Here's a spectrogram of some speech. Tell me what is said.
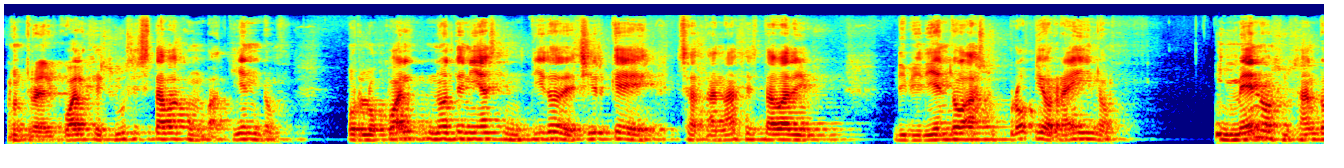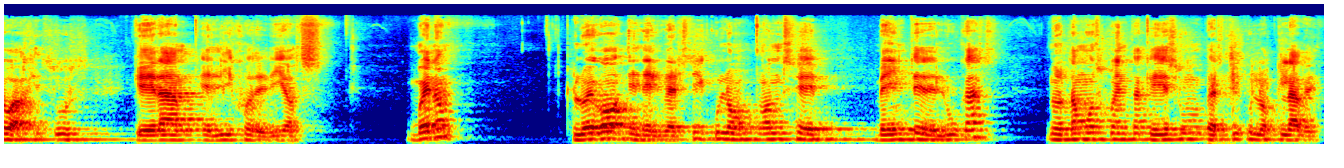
contra el cual Jesús estaba combatiendo, por lo cual no tenía sentido decir que Satanás estaba dividiendo a su propio reino, y menos usando a Jesús, que era el Hijo de Dios. Bueno, luego en el versículo 11, 20 de Lucas, nos damos cuenta que es un versículo clave,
